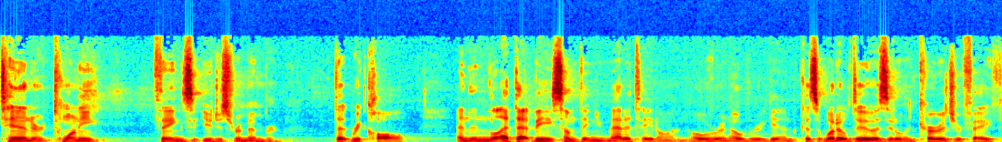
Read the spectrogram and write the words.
10 or 20 things that you just remember, that recall. And then let that be something you meditate on over and over again. Because what it'll do is it'll encourage your faith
